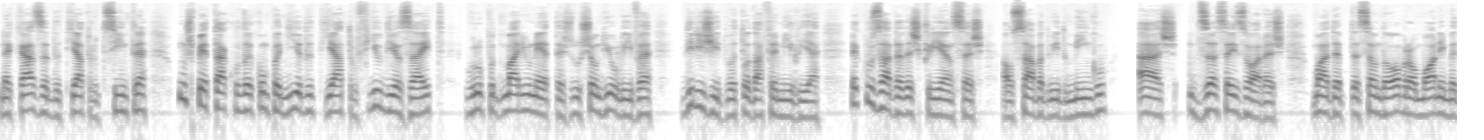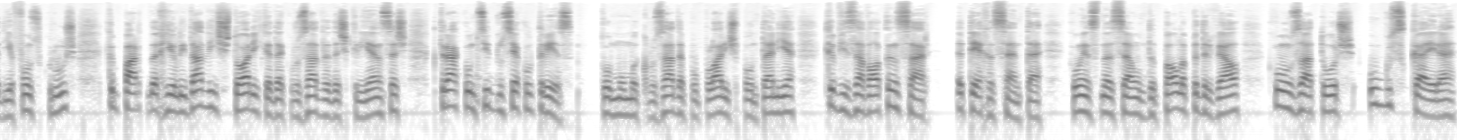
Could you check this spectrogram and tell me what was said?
na Casa de Teatro de Sintra, um espetáculo da Companhia de Teatro Fio de Azeite, grupo de marionetas do Chão de Oliva, dirigido a toda a família. A Cruzada das Crianças, ao sábado e domingo, às 16 horas, uma adaptação da obra homónima de Afonso Cruz, que parte da realidade histórica da Cruzada das Crianças, que terá acontecido no século XIII como uma cruzada popular e espontânea que visava alcançar a Terra Santa, com a encenação de Paula Pedregal, com os atores Hugo Sequeira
